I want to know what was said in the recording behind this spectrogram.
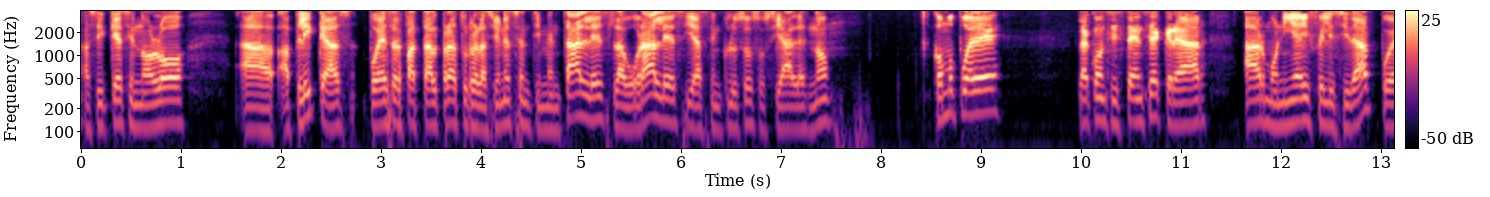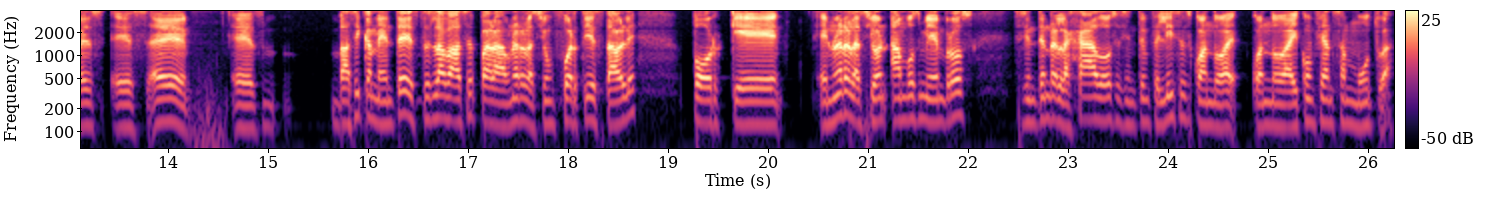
Así que si no lo ah, aplicas, puede ser fatal para tus relaciones sentimentales, laborales y hasta incluso sociales, ¿no? ¿Cómo puede la consistencia crear armonía y felicidad? Pues es, eh, es básicamente, esta es la base para una relación fuerte y estable porque en una relación ambos miembros se sienten relajados, se sienten felices cuando hay, cuando hay confianza mutua.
